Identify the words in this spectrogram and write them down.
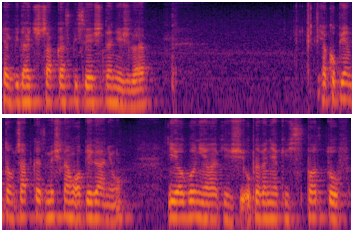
Jak widać czapka spisuje się nieźle. Ja kupiłem tą czapkę z myślą o bieganiu i ogólnie o jakieś, uprawianiu jakichś sportów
